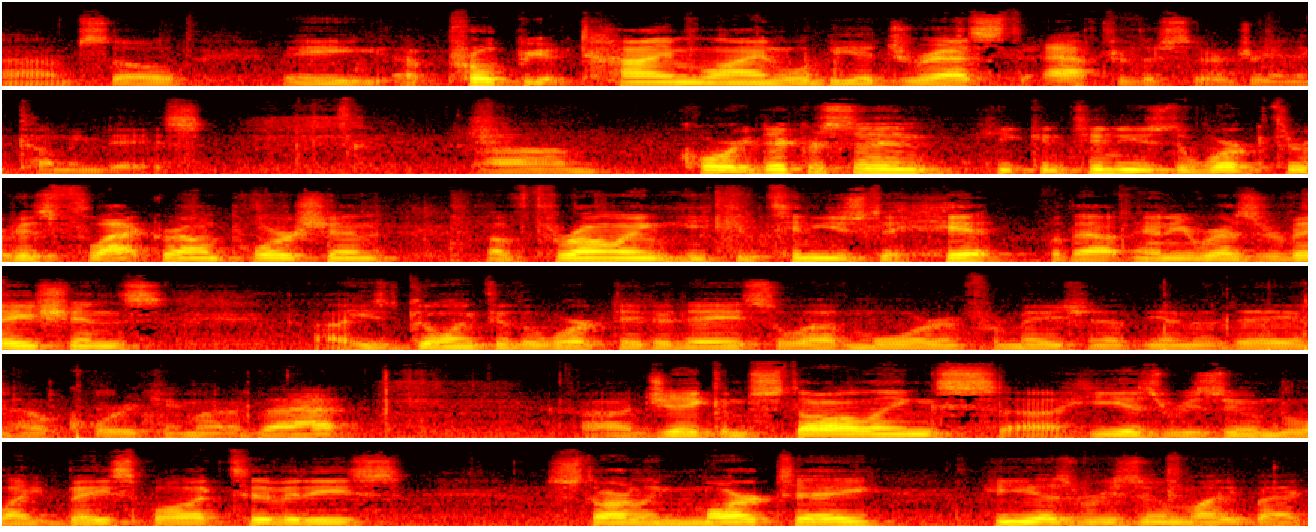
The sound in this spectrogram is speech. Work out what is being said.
Um, so, a appropriate timeline will be addressed after the surgery in the coming days. Um, Corey Dickerson, he continues to work through his flat ground portion of throwing. He continues to hit without any reservations. Uh, he's going through the work workday today, so we'll have more information at the end of the day on how Corey came out of that. Uh, Jacob Stallings, uh, he has resumed light baseball activities. Starling Marte, he has resumed light back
